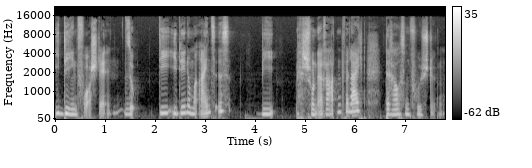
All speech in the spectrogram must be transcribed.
Ideen vorstellen. So, die Idee Nummer eins ist, wie schon erraten vielleicht, draußen frühstücken.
